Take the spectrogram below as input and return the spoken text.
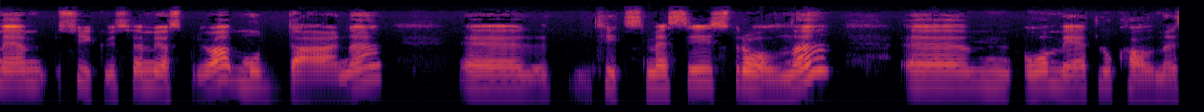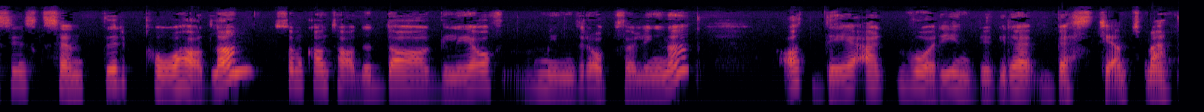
med sykehus ved Mjøsbrua, moderne, tidsmessig strålende, og med et lokalmedisinsk senter på Hadeland, som kan ta det daglige og mindre oppfølgingene, at det er våre innbyggere best tjent med.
